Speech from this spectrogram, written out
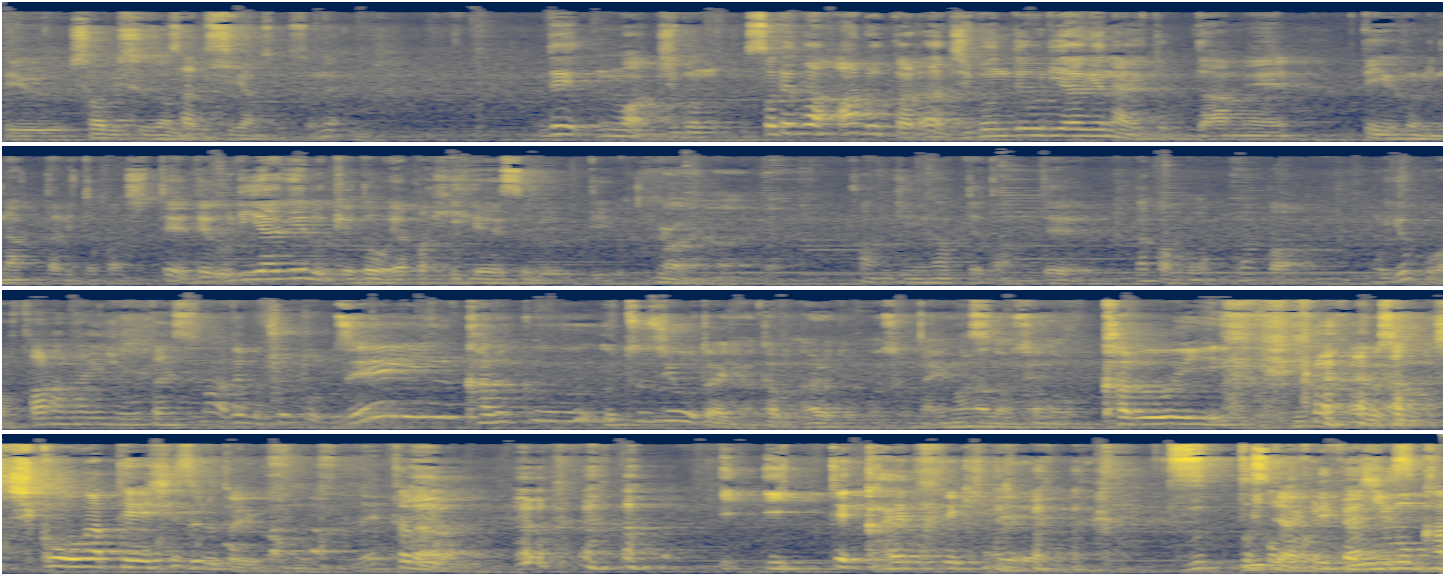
ていうサービス残業。サービス残業ですよね。でまあ自分それがあるから自分で売り上げないとダメっていうふうになったりとかしてで売り上げるけどやっぱ疲弊するっていう。はいはいはい感じになってたんでなんかもうなんかもうよくわからない状態です。まあでもちょっと全員軽くうつ状態には多分なると思うんですよなりますよね。あのその軽い その思考が停止するというかもうただい行って帰ってきて ずっとみその何も考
